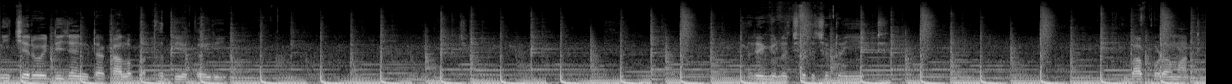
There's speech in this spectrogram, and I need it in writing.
নিচের ওই ডিজাইনটা কালো পাথর দিয়ে তৈরি। এগুলো ছোট ছোট ইট। বা পোড়া মাটি।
